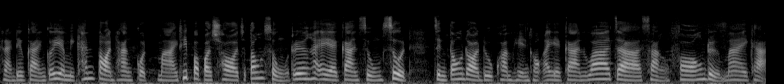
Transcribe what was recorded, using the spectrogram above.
ขณะเดียวกันก็ยังมีขั้นตอนทางกฎหมายที่ปปชจะต้องส่งเรื่องให้อายการสูงสุด จึงต้องรอดูความเห็นของอายการว่าจะสั่งฟ้องหรือไม่ค่ะ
